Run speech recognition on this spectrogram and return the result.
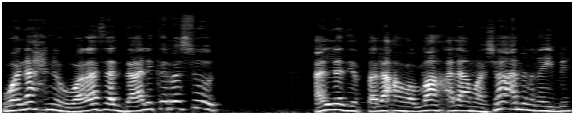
ونحن ورثة ذلك الرسول. الذي اطلعه الله على ما شاء من غيبه.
